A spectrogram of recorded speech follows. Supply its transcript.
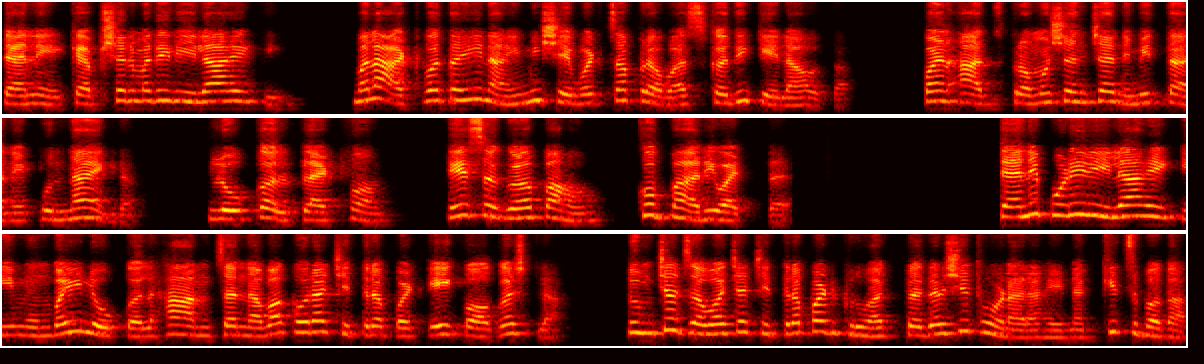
त्याने कॅप्शनमध्ये लिहिलं आहे की मला आठवतही नाही मी शेवटचा प्रवास कधी केला होता. पण आज प्रमोशनच्या निमित्ताने पुन्हा एकदा लोकल प्लॅटफॉर्म हे सगळं पाहून खूप भारी वाटतंय. त्याने पुढे लिहिलं आहे की मुंबई लोकल हा आमचा नवा कोरा चित्रपट एक ऑगस्टला तुमच्या जवळच्या चित्रपटगृहात प्रदर्शित होणार आहे. नक्कीच बघा.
